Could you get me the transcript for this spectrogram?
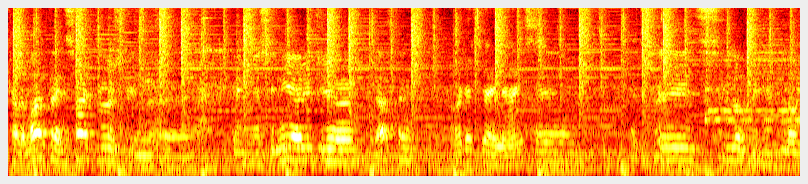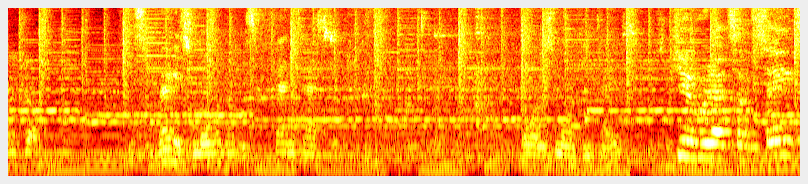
Kalamata, in Cyprus, in, uh, in Messenia region, in Athens. Oh, that's very nice. And it's, uh, it's lovely, it's a lovely job. It's very small, but it's fantastic. All the small details. Here we write some sayings.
